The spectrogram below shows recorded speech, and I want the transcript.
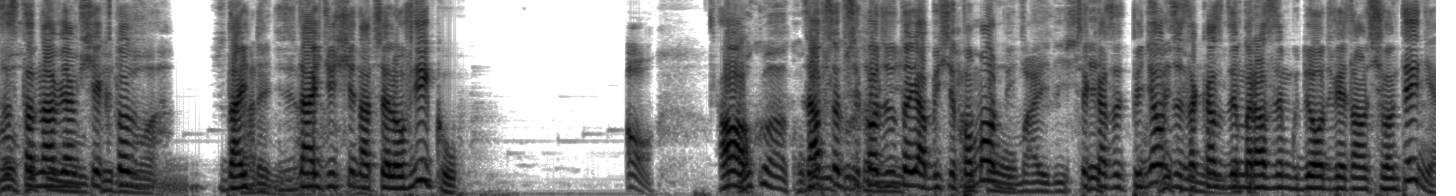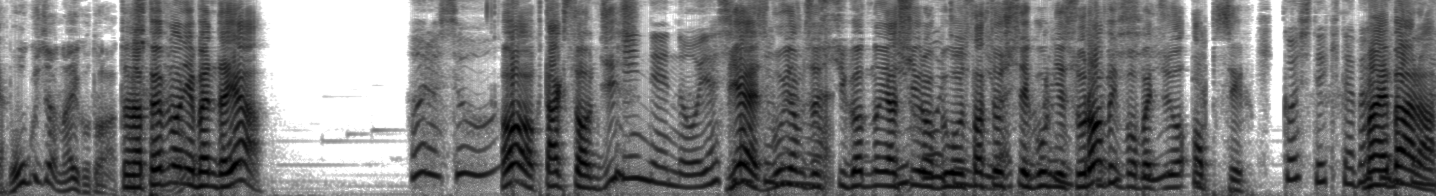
zastanawiam się, kto znajdzie się na celowniku. O! O, zawsze przychodzę tutaj, aby się pomodlić, przekazać pieniądze za każdym razem, gdy odwiedzam świątynię. To na pewno nie będę ja. O, tak sądzisz? Wiesz, mówią, że ścigodno Yashiro było ostatnio szczególnie surowy wobec obcych. Maebara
